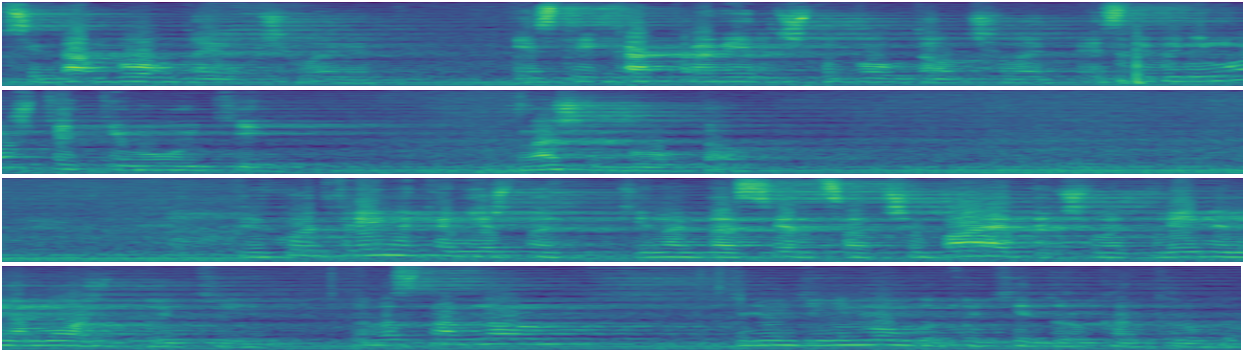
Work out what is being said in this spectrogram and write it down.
Всегда Бог дает человеку. Если как проверить, что Бог дал человеку? Если вы не можете от него уйти, значит Бог дал. Приходит время, конечно, иногда сердце отшибает, и человек временно может уйти. Но в основном люди не могут уйти друг от друга.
